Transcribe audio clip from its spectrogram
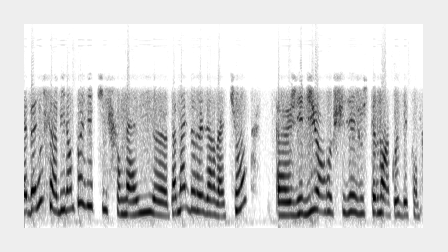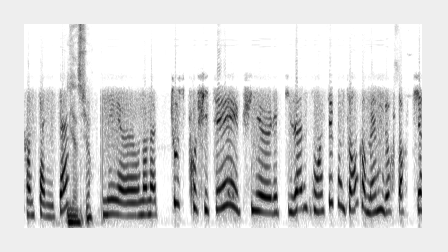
Eh ben nous, c'est un bilan positif. On a eu euh, pas mal de réservations. Euh, J'ai dû en refuser justement à cause des contraintes sanitaires. Bien sûr. Mais euh, on en a tous profité et puis les petits ânes sont assez contents quand même de ressortir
